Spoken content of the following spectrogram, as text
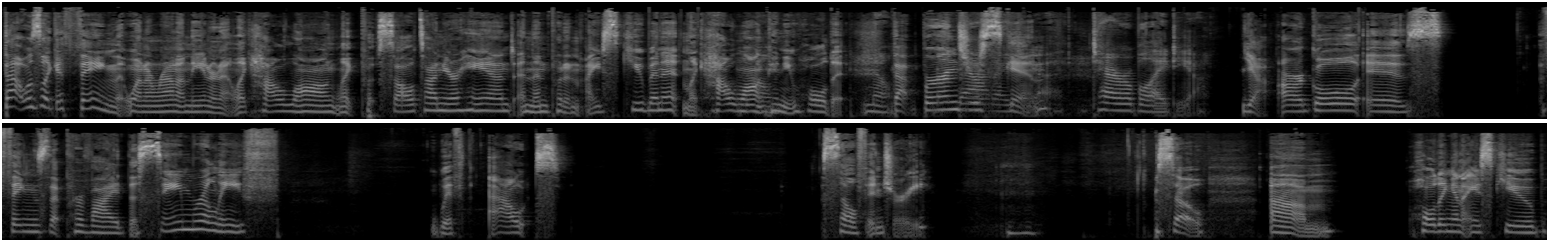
That was like a thing that went around on the internet. Like how long, like put salt on your hand and then put an ice cube in it. And like how long can you hold it? No. That burns your skin. idea. Terrible idea. Yeah. Our goal is things that provide the same relief without self injury. So, um, holding an ice cube.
